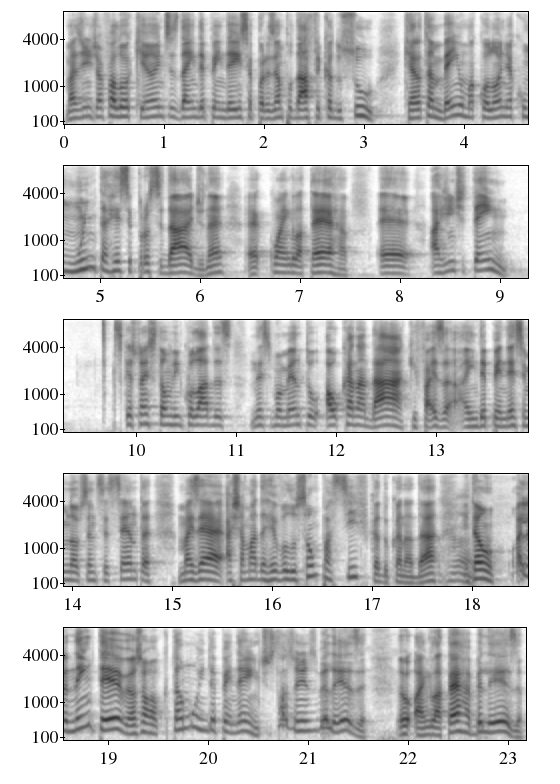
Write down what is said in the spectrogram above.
Mas a gente já falou aqui antes da independência, por exemplo, da África do Sul, que era também uma colônia com muita reciprocidade, né? É, com a Inglaterra. É, a gente tem. As questões estão vinculadas nesse momento ao Canadá, que faz a, a independência em 1960, mas é a chamada Revolução Pacífica do Canadá. Então, olha, nem teve, olha só, estamos independentes. Estados Unidos, beleza. A Inglaterra, beleza.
